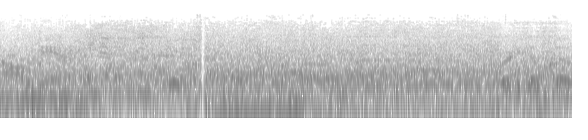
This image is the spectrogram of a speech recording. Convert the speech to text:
Oh man. Where'd the ghost go?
